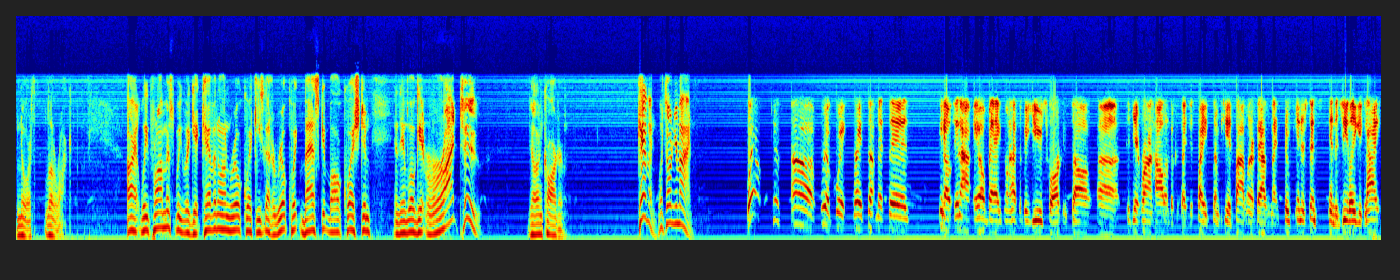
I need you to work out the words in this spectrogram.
North Little Rock. All right, we promised we would get Kevin on real quick. He's got a real quick basketball question, and then we'll get right to Dylan Carter. Kevin, what's on your mind? Well, just uh, real quick, read something that says you know, NIL bag's going to have to be used for Arkansas uh, to get Ron Holland because they just paid some kid five hundred thousand named Duke Henderson in the G League Ignite.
